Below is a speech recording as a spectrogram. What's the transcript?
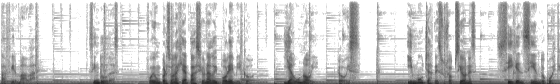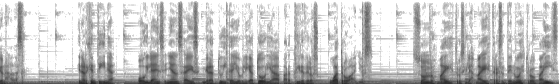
afirmaba. Sin dudas, fue un personaje apasionado y polémico, y aún hoy lo es. Y muchas de sus opciones siguen siendo cuestionadas. En Argentina, hoy la enseñanza es gratuita y obligatoria a partir de los cuatro años. Son los maestros y las maestras de nuestro país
